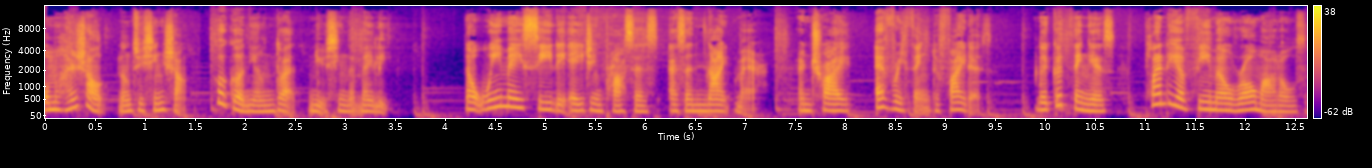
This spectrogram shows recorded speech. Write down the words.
我们很少能去欣赏各个年龄段女性的魅力。Now, we may see the aging process as a nightmare and try everything to fight it. The good thing is, plenty of female role models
